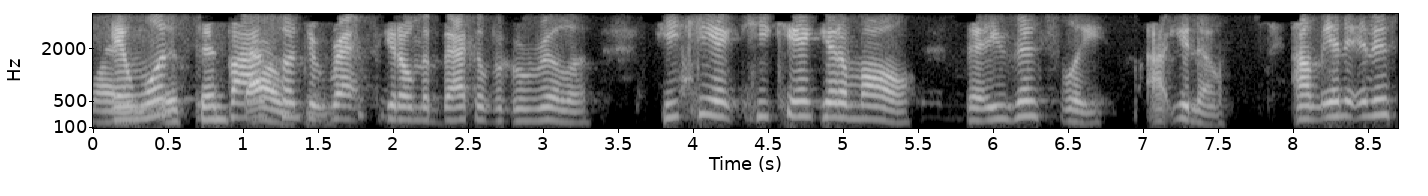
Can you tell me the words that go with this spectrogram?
right. and once It's 10,000. five hundred rats get on the back of a gorilla, he can't he can't get them all. That eventually, uh, you know, um, and, and it's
